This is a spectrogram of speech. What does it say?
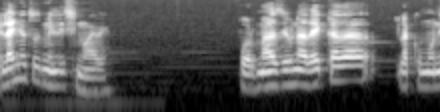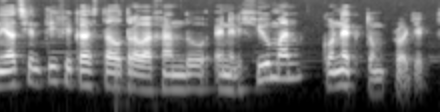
El año 2019. Por más de una década, la comunidad científica ha estado trabajando en el Human Connectome Project.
